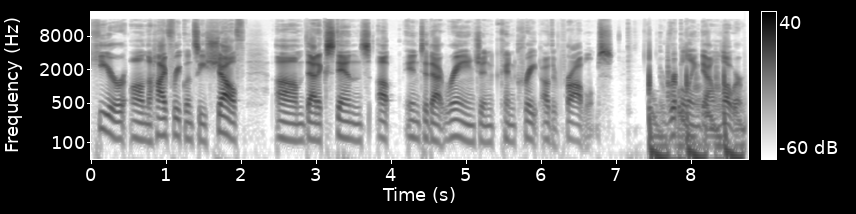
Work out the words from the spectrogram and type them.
here on the high frequency shelf um, that extends up into that range and can create other problems, rippling down lower.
